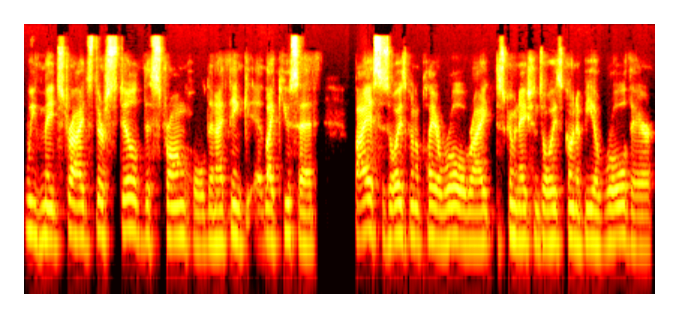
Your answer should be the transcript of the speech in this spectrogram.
we've made strides, there's still this stronghold. And I think, like you said, bias is always going to play a role, right? Discrimination is always going to be a role there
